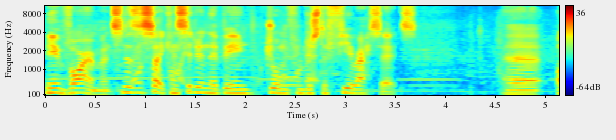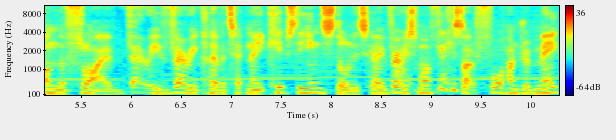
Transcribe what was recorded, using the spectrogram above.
the environments, and as I say, considering they're being drawn from just a few assets uh, on the fly, very very clever technique. Keeps the install of this game very small. I think it's like 400 meg.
